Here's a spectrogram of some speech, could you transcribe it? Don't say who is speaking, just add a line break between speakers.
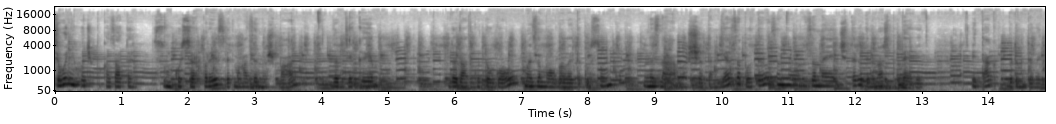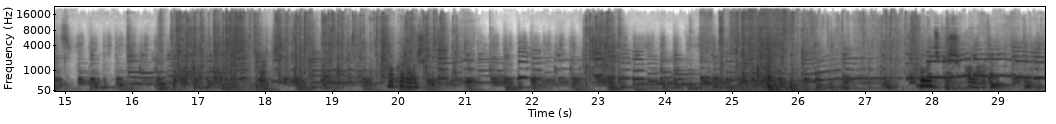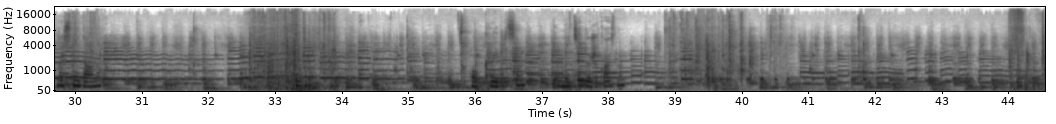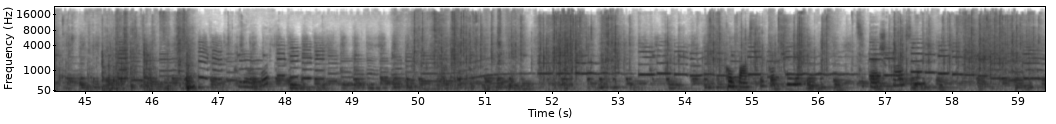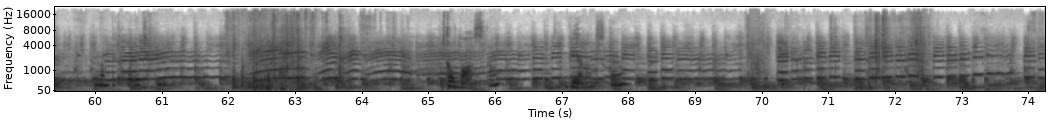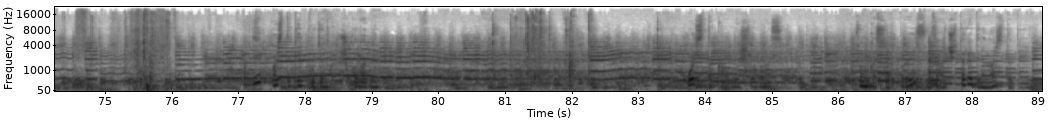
Сьогодні хочу показати сумку сюрприз від магазину Шпар. Завдяки додатку ToGo ми замовили таку сумку. Не знаємо, що там є. Заплатили за неї 4,99. І так будемо дивитись. Макарошки. Булочки з шоколадом на сніданок. О, крильця. Це дуже класно. Йогурт. Ковбаски копчені. Теж класно. Нам підходить. Ковбаска. Веганська. І ось такий пудінг шоколадний. Ось така вийшла у нас сумка сюрприз за 4,99.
